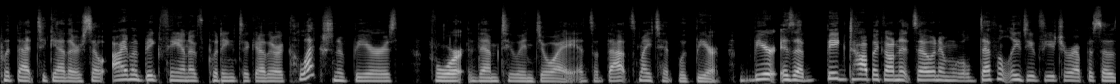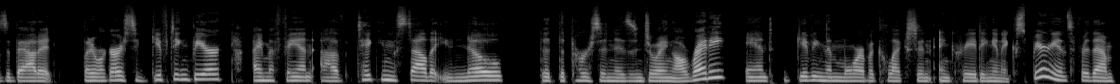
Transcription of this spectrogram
put that together. So I'm a big fan of putting together a collection of beers for them to enjoy. And so that's my tip with beer. Beer is a big topic on its own, and we'll definitely do future episodes about it. But in regards to gifting beer, I'm a fan of taking the style that you know that the person is enjoying already and giving them more of a collection and creating an experience for them.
